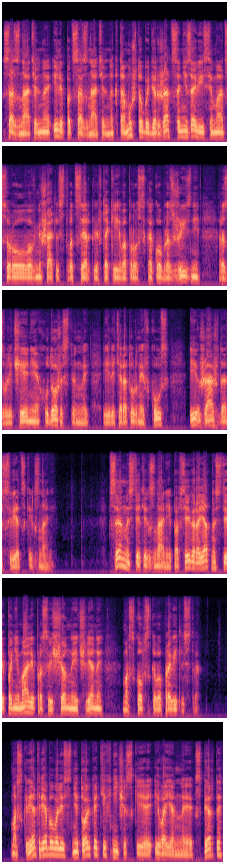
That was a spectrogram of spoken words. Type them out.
сознательно или подсознательно к тому, чтобы держаться независимо от сурового вмешательства церкви в такие вопросы, как образ жизни, развлечения, художественный и литературный вкус и жажда светских знаний. Ценность этих знаний, по всей вероятности, понимали просвещенные члены московского правительства. Москве требовались не только технические и военные эксперты,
